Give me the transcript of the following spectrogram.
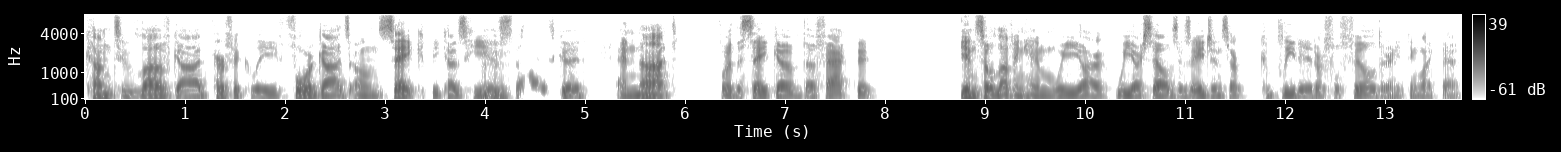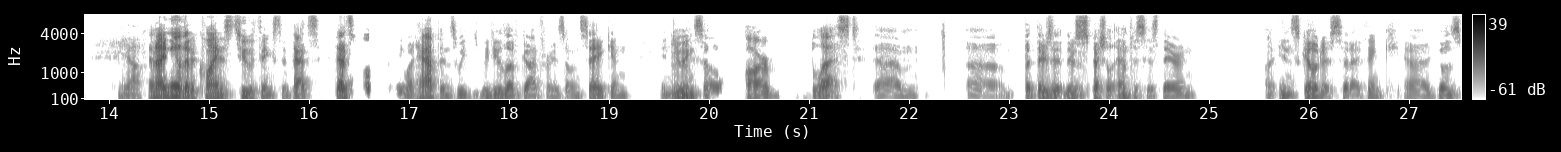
come to love God perfectly for God's own sake because he mm-hmm. is the highest good and not for the sake of the fact that in so loving him we are we ourselves as agents are completed or fulfilled or anything like that yeah and i know that aquinas too thinks that that's that's ultimately what happens we we do love god for his own sake and in mm-hmm. doing so are blessed um, uh, but there's a there's a special emphasis there and in Scotus that I think uh, goes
